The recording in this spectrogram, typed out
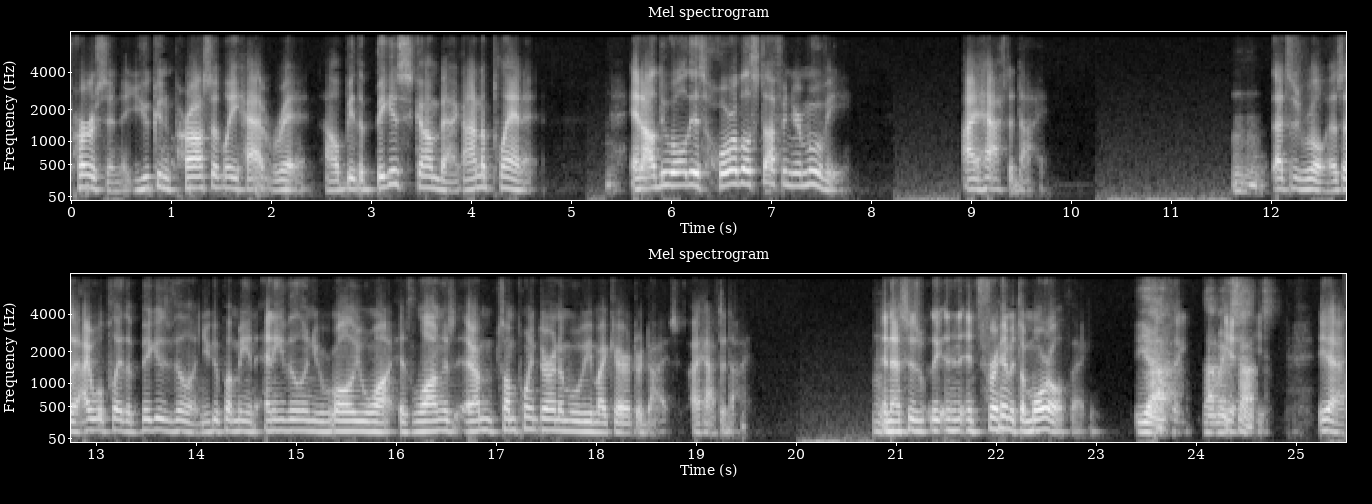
person that you can possibly have written. I'll be the biggest scumbag on the planet. And I'll do all this horrible stuff in your movie. I have to die. hmm That's his rule. I said, I will play the biggest villain. You can put me in any villain you role you want, as long as at some point during the movie my character dies. I have to die. Hmm. And that's his. And it's for him. It's a moral thing. Yeah, Like, that makes yeah, sense. Yeah,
